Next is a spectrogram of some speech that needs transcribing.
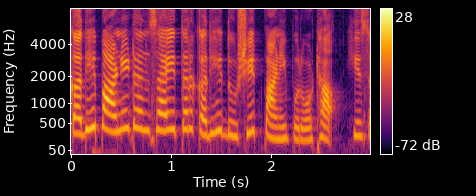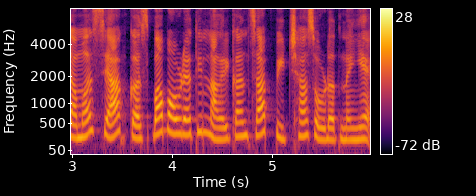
कधी पाणी टंचाई तर कधी दूषित पाणी पुरवठा ही समस्या कसबा पावड्यातील नागरिकांचा पिच्छा सोडत नाहीये.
